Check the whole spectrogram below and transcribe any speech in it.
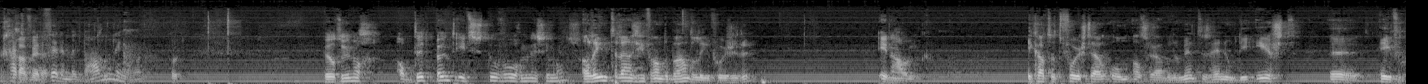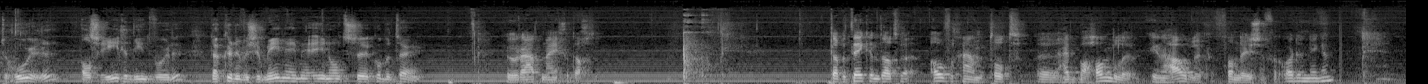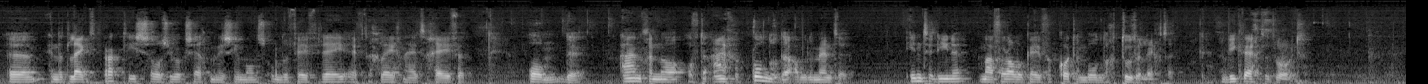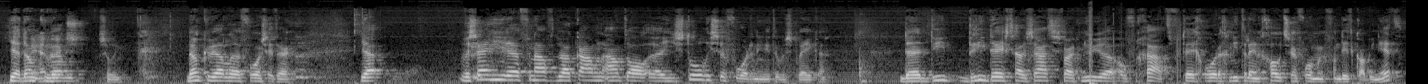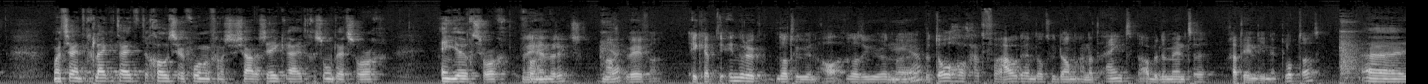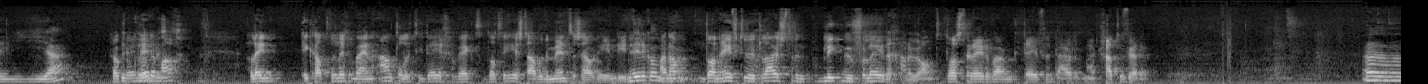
Gaat Ga verder. verder met behandelingen. Hoor. Goed. Wilt u nog op dit punt iets toevoegen, meneer Simons? Alleen ten aanzien van de behandeling, voorzitter. Inhoudelijk. Ik had het voorstel om, als er amendementen zijn, om die eerst uh, even te horen, als ze ingediend worden. Dan kunnen we ze meenemen in ons uh, commentaar. U raadt mijn gedachten. Dat betekent dat we overgaan tot uh, het behandelen inhoudelijk van deze verordeningen. Uh, en het lijkt praktisch, zoals u ook zegt meneer Simons, om de VVD even de gelegenheid te geven om de of de aangekondigde abonnementen in te dienen, maar vooral ook even kort en bondig toe te lichten. Wie krijgt het woord? Ja, dank u wel. Sorry. Dank u wel, uh, voorzitter. Ja, we zijn hier uh, vanavond bij elkaar om een aantal uh, historische verordeningen te bespreken. De die drie decentralisaties waar het nu over gaat... vertegenwoordigen niet alleen de grootste hervorming van dit kabinet... maar het zijn tegelijkertijd de grootste hervorming van de sociale zekerheid... gezondheidszorg en jeugdzorg. Meneer van... Hendricks, mag ja? ik even... Ik heb de indruk dat u een, dat u een ja. betoog al gaat verhouden... en dat u dan aan het eind de abonnementen gaat indienen. Klopt dat? Uh, ja. Oké, okay, nee, dat mag. Alleen, ik had wellicht bij een aantal het idee gewekt dat we eerst abonnementen zouden indienen. Maar dan, dan heeft u het luisterend publiek nu volledig aan uw hand. Dat is de reden waarom ik het even duidelijk maak. Gaat u verder. Uh,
